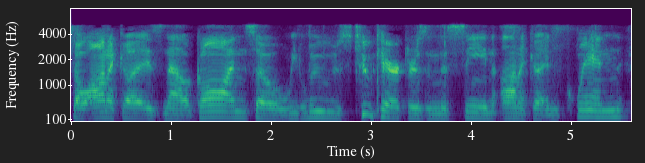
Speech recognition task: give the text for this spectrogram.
So Anika is now gone. So we lose two characters in this scene, Anika and Quinn.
